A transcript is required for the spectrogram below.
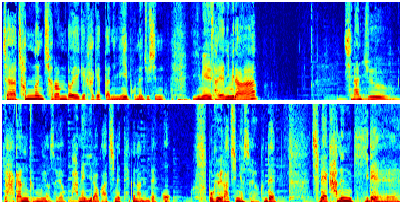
자 첫눈처럼 너에게 가겠다님이 보내주신 이메일 사연입니다. 지난주 야간 근무여서요. 밤에 일하고 아침에 퇴근하는데 어 목요일 아침이었어요. 근데 집에 가는 길에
